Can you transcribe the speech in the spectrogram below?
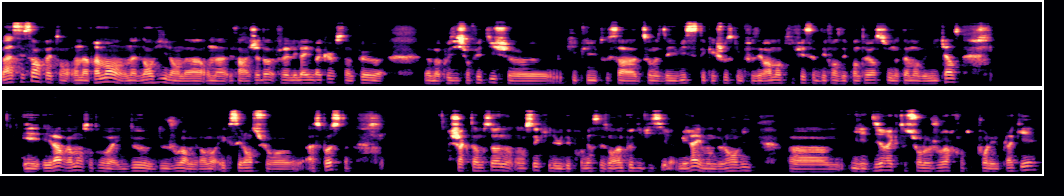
Bah c'est ça en fait, on, a vraiment, on a de l'envie là, on a, on a, enfin j'adore les linebackers, c'est un peu euh, ma position fétiche, euh, Kikli, tout ça, Thomas Davis, c'était quelque chose qui me faisait vraiment kiffer cette défense des Panthers, notamment en 2015. Et, et là vraiment on se retrouve avec deux, deux joueurs mais vraiment excellents sur euh, à ce poste. Shaq Thompson, on sait qu'il a eu des premières saisons un peu difficiles, mais là il montre de l'envie. Euh, il est direct sur le joueur quand, pour aller le plaquer.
